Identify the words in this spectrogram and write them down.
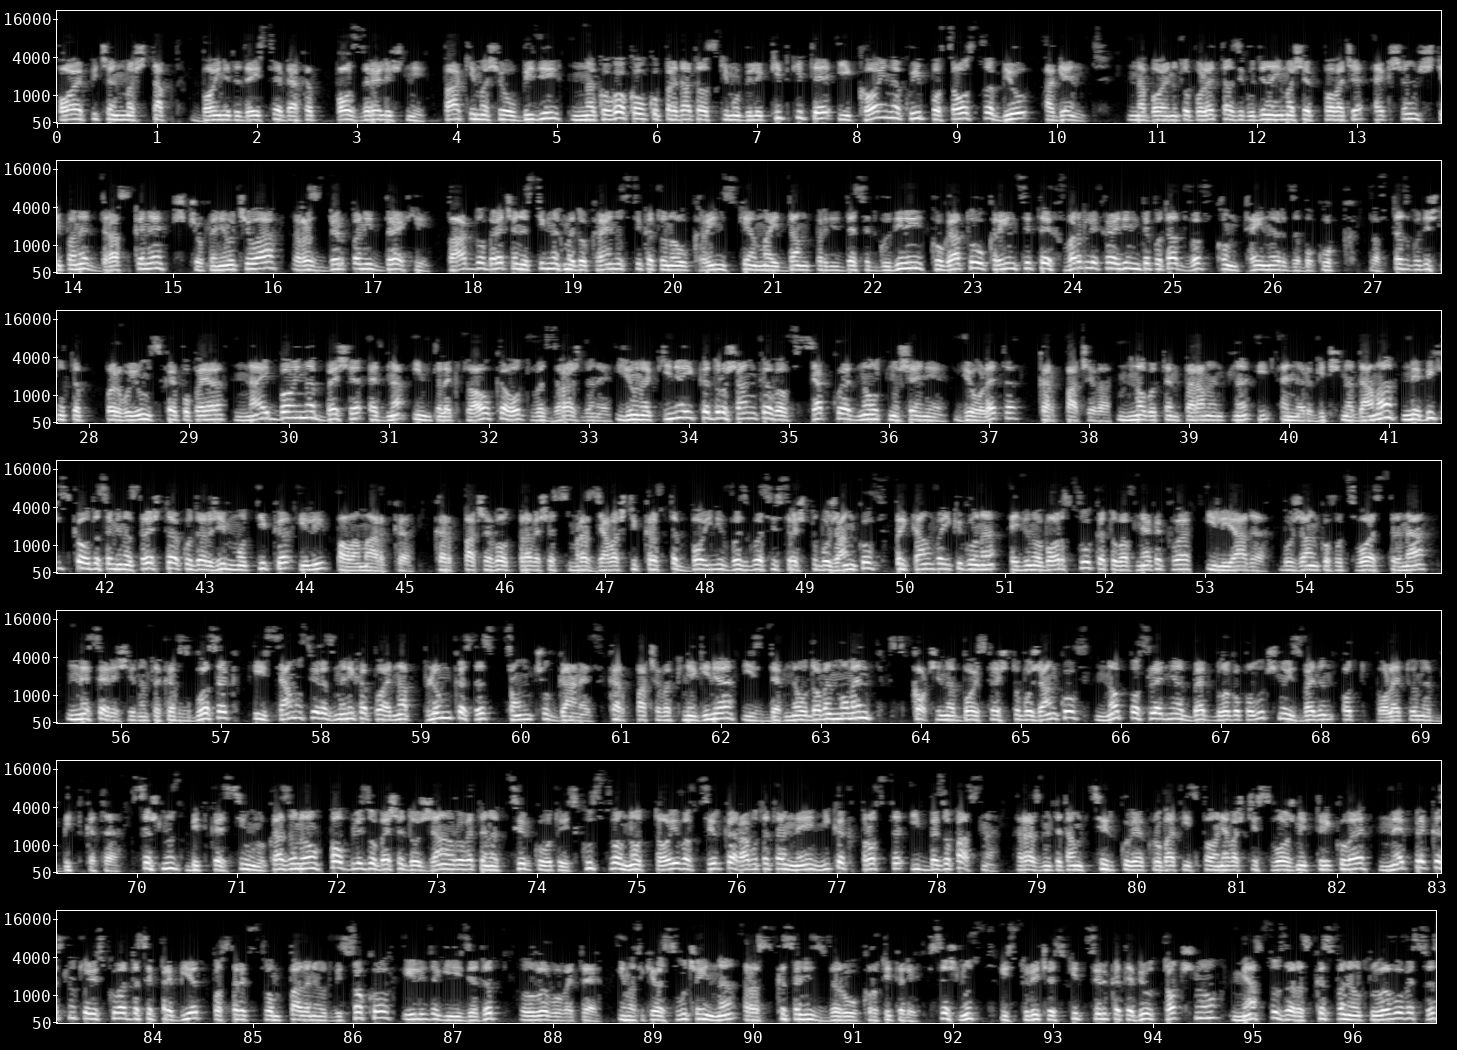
по-епичен мащаб. Бойните действия бяха по-зрелищни. Пак имаше обиди на кого колко предателски му били китките и кой на кои посолства бил агент. На бойното поле тази година имаше повече екшен, щипане, драскане, щупени очила, раздърпани дрехи. Пак добре, че не стигнахме до крайности като на украинския Майдан преди 10 години, когато украинците хвърлиха един депутат в контейнер за буклук. В тази годишната първоюнска епопея най-бойна беше една интелектуалка от Възраждане, юнакиня и кадрушанка във всяко едно отношение – Виолета Карпачева. Много темпераментна и енергична дама. Не бих искал да се ми насреща, ако държи мотика или паламарка. Карпачева отправяше смразяващи кръвта бойни възгласи срещу Божанков, приканвайки го на единоборство, като в някаква Илиада. Божанков от своя страна не се реши на такъв сблъсък и само си размениха по една плюнка с Цончо Ганев. Карпачева княгиня издебна удобен момент, скочи на бой срещу Божанков, но последният бе благополучно изведен от полето на битката. Всъщност битка е силно казано, по-близо беше до жанровете на цирковото изкуство, но той в цирка работата не е никак проста и безопасна. Разните там циркови акробати, изпълняващи сложни трикове, непрекъснато рискуват да се пребият посредством падане от високо или да ги изядат лъвовете. Има такива случаи на разкъсани звероукротители. Всъщност, исторически циркът е бил точно място за разкъсване от лъвове с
